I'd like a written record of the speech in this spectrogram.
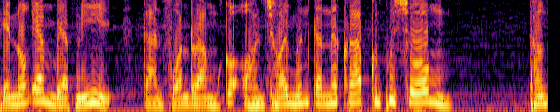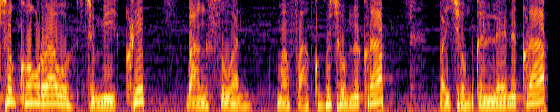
เห็นน้องแอมแบบนี้ การฟ้อนรำก็อ่อนช้อยเหมือนกันนะครับ คุณผู้ชม ทางช่องของเราจะมีคลิปบางส่วนมาฝากคุณผู้ชมนะครับ ไปชมกันเลยนะครับ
